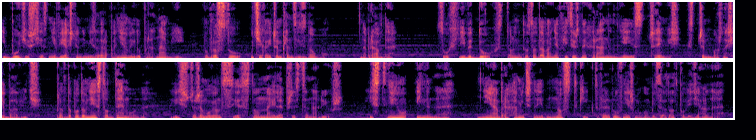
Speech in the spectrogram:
i budzisz się z niewyjaśnionymi zadrapaniami lub ranami, po prostu uciekaj czym prędzej z domu. Naprawdę. Złośliwy duch zdolny do zadawania fizycznych ran nie jest czymś, z czym można się bawić. Prawdopodobnie jest to demon i szczerze mówiąc jest to najlepszy scenariusz. Istnieją inne, nieabrahamiczne jednostki, które również mogą być za to odpowiedzialne.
